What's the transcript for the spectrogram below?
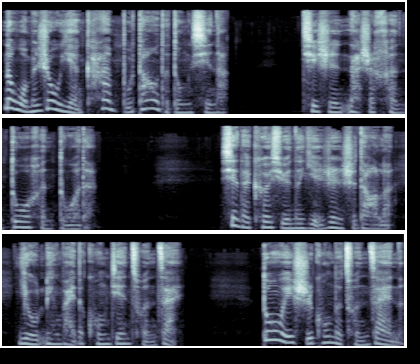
那我们肉眼看不到的东西呢？其实那是很多很多的。现代科学呢也认识到了有另外的空间存在，多维时空的存在呢，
